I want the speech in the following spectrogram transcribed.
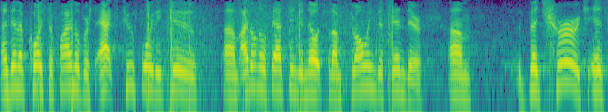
And then, of course, the final verse, Acts 2.42. Um, I don't know if that's in your notes, but I'm throwing this in there. Um, the church is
